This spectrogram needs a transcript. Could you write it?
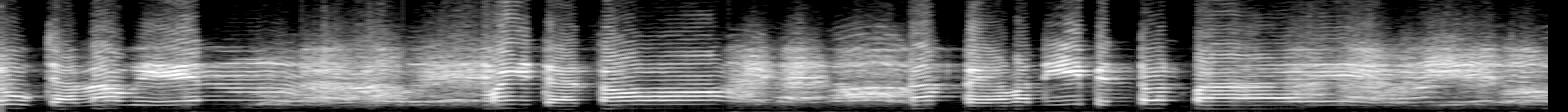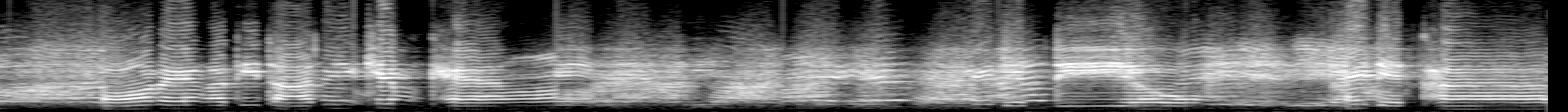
ลูกจะละเว้น ไม่แต่ต้องตั้งแต่วันนี้เป็นต้นไป ขอแรงอธิษฐานให้เข้มแข็ง ให้เด็ดเดียว ให้เด็ดขาด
